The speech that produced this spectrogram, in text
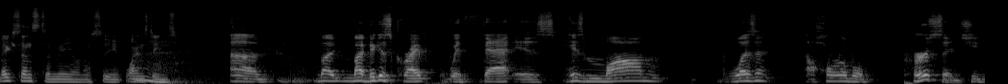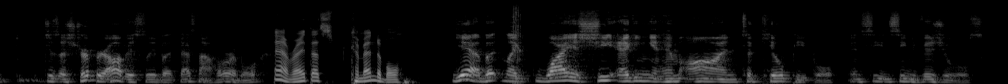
Makes sense to me, honestly. Weinstein's. Um, my my biggest gripe with that is his mom wasn't a horrible person. She just a stripper, obviously, but that's not horrible. Yeah, right? That's commendable. Yeah, but like, why is she egging him on to kill people and seeing seeing visuals?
